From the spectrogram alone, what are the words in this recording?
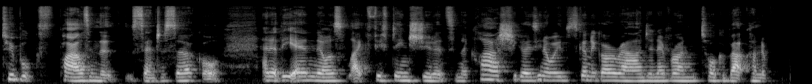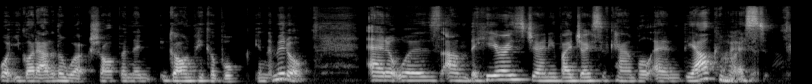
two books piles in the center circle. And at the end, there was like 15 students in the class. She goes, you know, we're just going to go around and everyone talk about kind of what you got out of the workshop and then go and pick a book in the middle. And it was um, The Hero's Journey by Joseph Campbell and The Alchemist. Oh,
